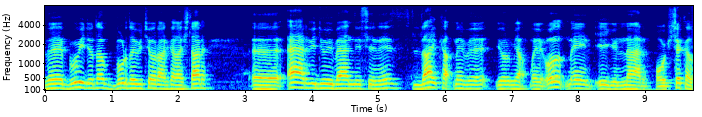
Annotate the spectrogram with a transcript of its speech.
Ve bu videoda burada bitiyor arkadaşlar. Ee, eğer videoyu beğendiyseniz like atmayı ve yorum yapmayı unutmayın. İyi günler. Hoşçakalın.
